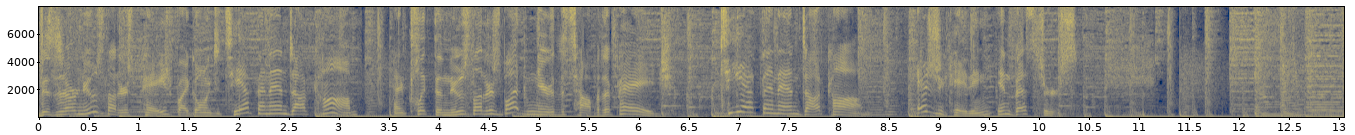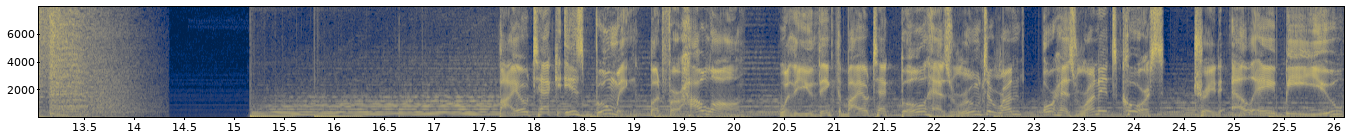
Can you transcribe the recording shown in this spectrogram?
Visit our newsletters page by going to TFNN.com and click the newsletters button near the top of the page. TFNN.com, educating investors. Biotech is booming, but for how long? Whether you think the biotech bull has room to run or has run its course, trade LABU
